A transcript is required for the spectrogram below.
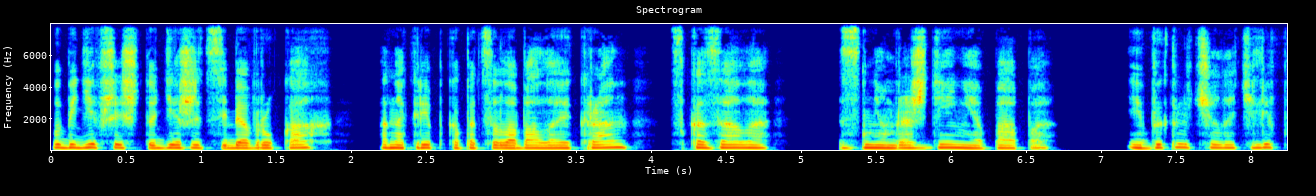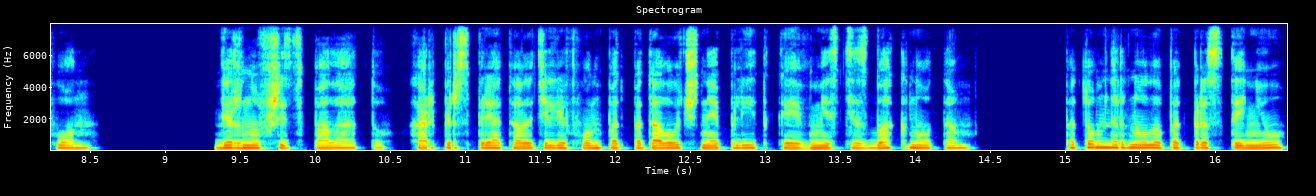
убедившись, что держит себя в руках, она крепко поцеловала экран, сказала «С днем рождения, папа!» И выключила телефон. Вернувшись в палату, Харпер спрятала телефон под потолочной плиткой вместе с блокнотом. Потом нырнула под простыню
